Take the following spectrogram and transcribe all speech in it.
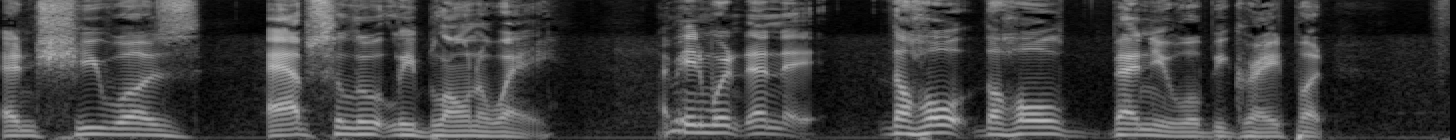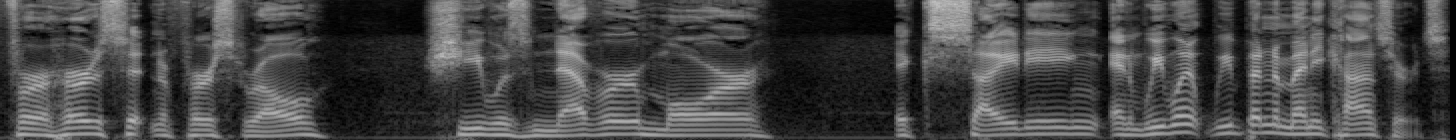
and she was absolutely blown away. I mean, when, and the whole the whole venue will be great, but for her to sit in the first row, she was never more exciting. And we went. We've been to many concerts.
